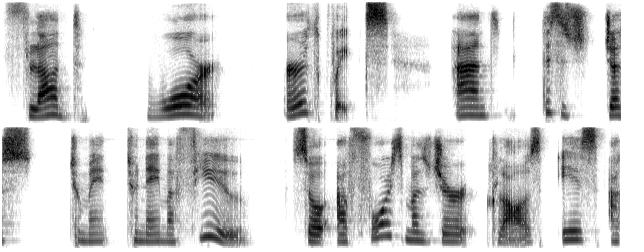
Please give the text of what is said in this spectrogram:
flood, war, earthquakes. And this is just to, ma- to name a few. So, a force majeure clause is a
